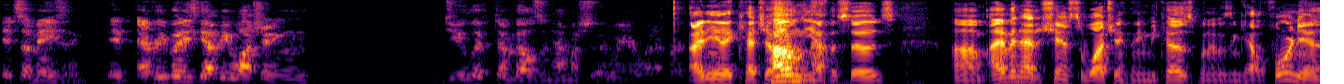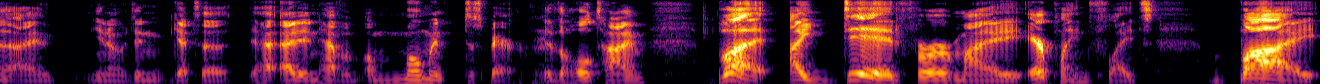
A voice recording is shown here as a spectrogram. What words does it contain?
it's amazing. It everybody's got to be watching do you lift dumbbells and how much do they weigh or whatever. I need to catch up How- on the episodes. Um, I haven't had a chance to watch anything because when I was in California, I you know didn't get to. I didn't have a, a moment to spare the whole time, but I did for my airplane flights buy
